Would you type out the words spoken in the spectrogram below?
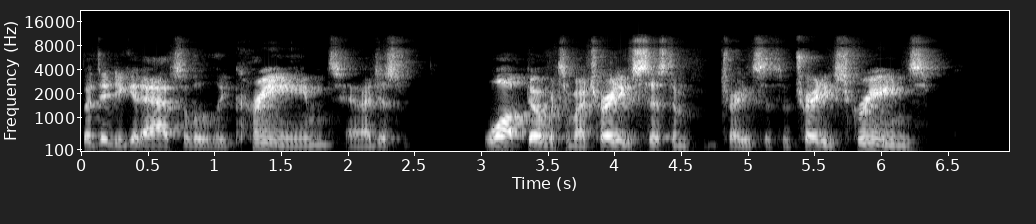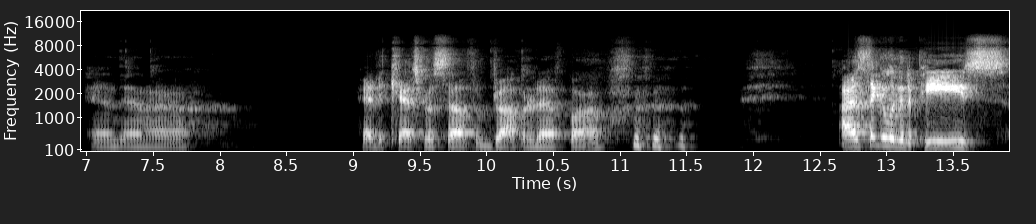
but then you get absolutely creamed. And I just walked over to my trading system, trading system, trading screens, and then uh, had to catch myself from dropping an F bomb. Let's take a look at the P's.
